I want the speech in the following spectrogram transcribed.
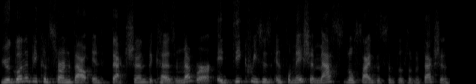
You're going to be concerned about infection because remember, it decreases inflammation, masks those signs and symptoms of infection.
